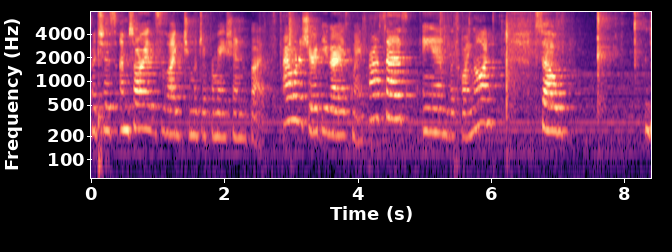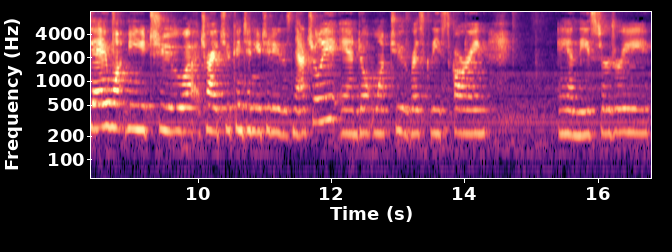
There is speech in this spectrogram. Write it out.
which is, I'm sorry this is like too much information, but I want to share with you guys my process and what's going on. So they want me to uh, try to continue to do this naturally and don't want to risk the scarring and these surgery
